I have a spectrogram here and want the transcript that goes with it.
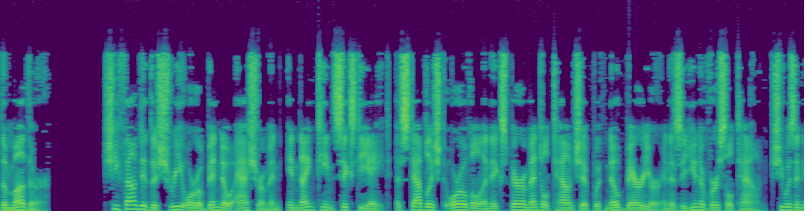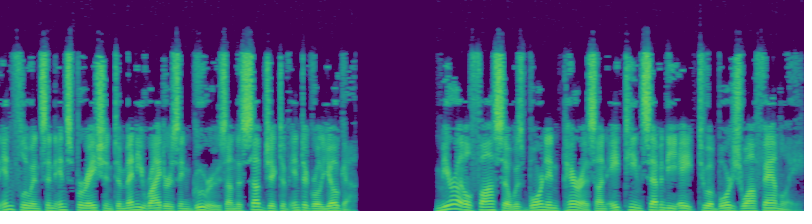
the Mother. She founded the Sri Aurobindo ashram and, in 1968, established Auroville an experimental township with no barrier and as a universal town. She was an influence and inspiration to many writers and gurus on the subject of integral yoga. Mira Alfassa was born in Paris on 1878 to a bourgeois family.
